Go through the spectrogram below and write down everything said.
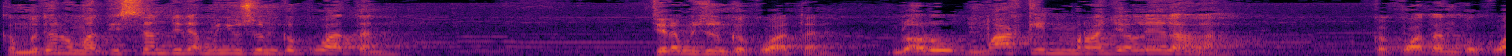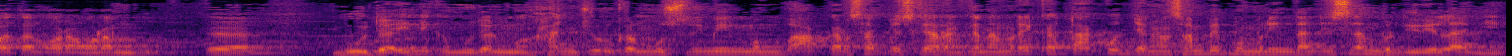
Kemudian umat Islam tidak menyusun kekuatan. Tidak menyusun kekuatan. Lalu makin merajalela lah. Kekuatan-kekuatan orang-orang eh, Buddha ini kemudian menghancurkan muslimin, membakar sampai sekarang. Karena mereka takut jangan sampai pemerintahan Islam berdiri lagi.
